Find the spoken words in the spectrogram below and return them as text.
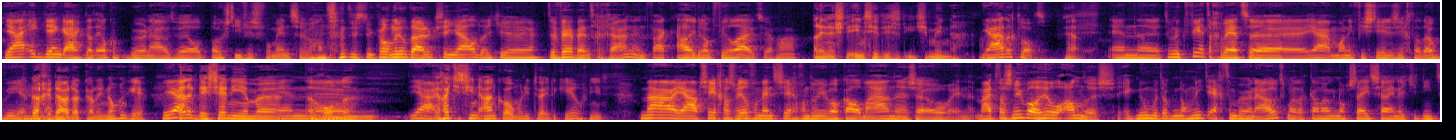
Ja, ik denk eigenlijk dat elke burn-out wel positief is voor mensen. Want het is natuurlijk wel een heel duidelijk signaal dat je te ver bent gegaan. En vaak haal je er ook veel uit, zeg maar. Alleen als je erin zit is het ietsje minder. Ja, dat klopt. Ja. En uh, toen ik 40 werd, uh, ja, manifesteerde zich dat ook weer. Toen dacht je, nou, dat kan ik nog een keer. Ja. Elk decennium uh, en, een ronde. Uh, ja. Had je het zien aankomen die tweede keer of niet? Nou ja, op zich, als heel veel mensen zeggen van doe je wel kalm aan en zo. En, maar het was nu wel heel anders. Ik noem het ook nog niet echt een burn-out, maar dat kan ook nog steeds zijn dat je het niet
